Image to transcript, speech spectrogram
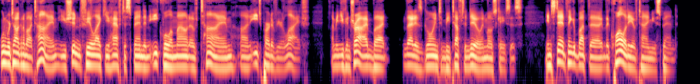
When we're talking about time, you shouldn't feel like you have to spend an equal amount of time on each part of your life. I mean, you can try, but that is going to be tough to do in most cases. Instead, think about the, the quality of time you spend.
